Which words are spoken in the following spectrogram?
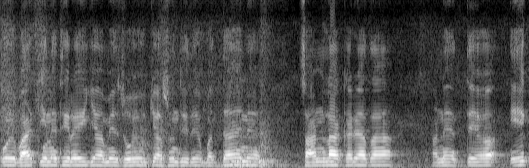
કોઈ બાકી નથી રહી ગયા. મેં જોયું ક્યાં સુધી તે બધાને સાંડલા કર્યા હતા. અને તે એક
